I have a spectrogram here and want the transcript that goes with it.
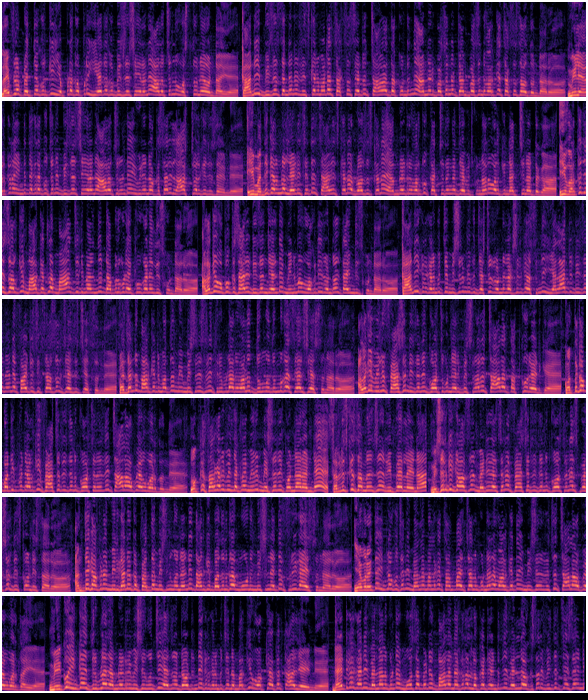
లైఫ్లో ప్రతి ఒక్కరికి ఎప్పటికప్పుడు ఏదో ఒక బిజినెస్ చేయాలనే ఆలోచనలు వస్తూనే ఉంటాయి. కానీ బిజినెస్ అంటేనే రిస్క్ అనమాట సక్సెస్ రేట్ చాలా తక్కువ ఉంటుంది. హండ్రెడ్ పర్సెంట్ టెన్ పర్సెంట్ వరకే సక్సెస్ అవుతుంటారు. మీరు ఎవరికైనా ఇంటి దగ్గర కూర్చొని బిజినెస్ చేయాలనే ఆలోచన ఉంటే ఈ వీడియోని ఒకసారి లాస్ట్ వరకు చూసేయండి. ఈ మధ్య కాలంలో లేడీస్ అయితే శారీస్ కన్నా బ్లౌజెస్ కన్నా ఎంబ్రాయిడరీ వరకు ఖచ్చితంగా చేపించుకున్నారు వాళ్ళకి నచ్చినట్టుగా. ఈ వర్క్ చేసే వాళ్ళకి మార్కెట్లో మంచి డిమాండ్ ఉంది. డబ్బులు కూడా ఎక్కువగానే తీసుకుంటారు. అలాగే ఒక్కొక్కసారి డిజైన్ చేయాలంటే మినిమం ఒకటి రెండు రోజులు టైం తీసుకుంటారు. కానీ ఇక్కడ కనిపించే మిషన్ మీకు జస్ట్ రెండు లక్షలకే వస్తుంది. ఎలాంటి డిజైన్ అయినా ఫైవ్ టు సిక్స్ అవర్స్ చేసి ఇచ్చేస్తుంది. ప్రజెంట్ మార్కెట్ మొత్తం మీ మిషనరీస్ని త్రిపుల్ ఆర్ వాళ్ళు దుమ్ము దుమ్ముగా సేల్స్ చేస్తున్నారు. అలాగే వీళ్ళు ఫ్యాషన్ డిజైనింగ్ కోర్స్ కూడా నేర్పిస్తున్నారు చాలా తక్కువ రేట్కి కొత్తగా బటిక్ పెట్టే వాళ్ళకి ఫ్యాషన్ డిజైన్ కోర్స్ అనేది చాలా ఉపయోగపడుతుంది. ఒక్కసారిగా వీళ్ళ దగ్గర మీరు మిషనరీ కొన్నారంటే సర్వీస్కి సంబంధించిన రిపేర్లు అయినా మిషన్కి కావాల్సిన మెటీరియల్స్ అయినా ఫ్యాషన్ డిజైన్ కోర్స్ అయినా స్పెషల్ డిస్కౌంట్ ఇస్తారు. అంతేకాకుండా మీరు కానీ ఒక పెద్ద మిషన్ కొనండి దానికి బదులుగా మూడు మిషన్లు అయితే ఫ్రీగా ఇస్తున్నారు. ఎవరైతే ఇంట్లో కూర్చొని మెల్లమెల్లగా సంపాదించాలనుకున్నారో వాళ్ళకైతే ఈ మిషనరీస్ చాలా ఉపయోగపడతాయి. మీకు ఇంకా త్రిపుల్ ఎంబ్రాయిడరీ మిషన్ గురించి ఏదైనా డౌట్ ఉంటే ఇక్కడ కనిపించే నెంబర్కి ఒకే ఒక కాల్ చేయండి. డైరెక్ట్గా కానీ వెళ్ళాలనుకుంటే మూసపేట బాలనగర్లో లొకేట్ ఉంటుంది వెళ్ళి ఒకసారి విజిట్ చేసేయండి.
